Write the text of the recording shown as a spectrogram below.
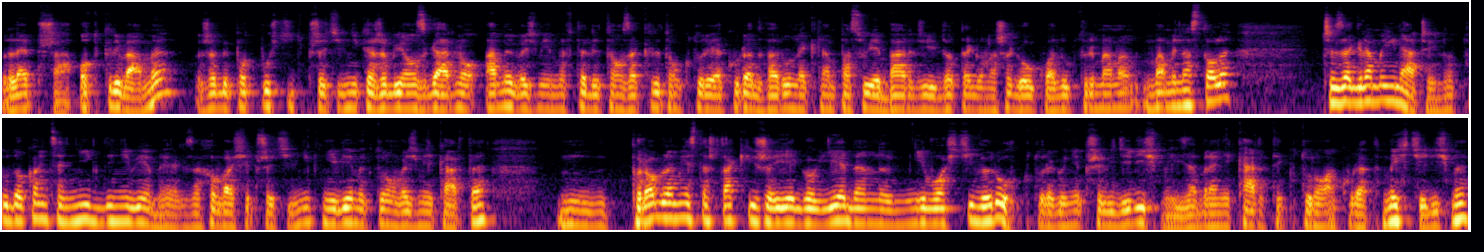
lepsza, odkrywamy, żeby podpuścić przeciwnika, żeby ją zgarnął, a my weźmiemy wtedy tą zakrytą, której akurat warunek nam pasuje bardziej do tego naszego układu, który ma, mamy na stole? Czy zagramy inaczej? No tu do końca nigdy nie wiemy, jak zachowa się przeciwnik, nie wiemy, którą weźmie kartę. Mm, Problem jest też taki, że jego jeden niewłaściwy ruch, którego nie przewidzieliśmy i zabranie karty, którą akurat my chcieliśmy,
